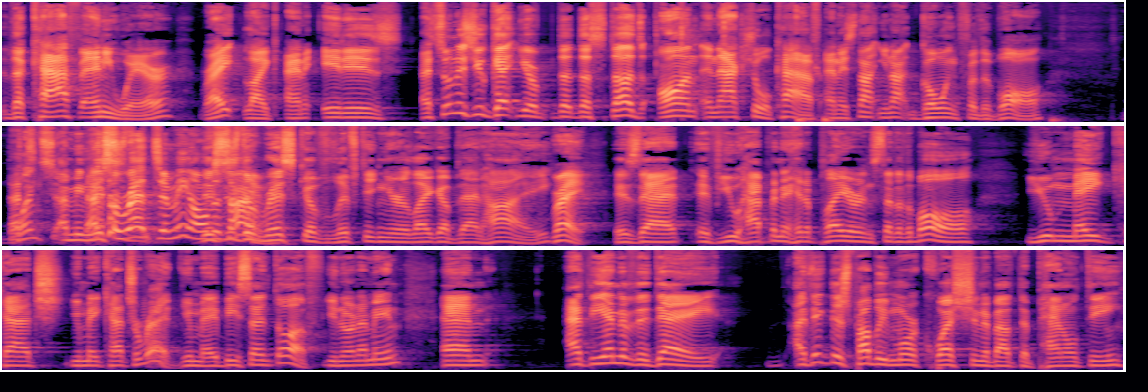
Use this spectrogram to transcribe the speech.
the calf anywhere, right? Like, and it is as soon as you get your the, the studs on an actual calf, and it's not you're not going for the ball. That's, Once I mean, that's a is- red to me all this the time. This is the risk of lifting your leg up that high, Right. Is that if you happen to hit a player instead of the ball, you may catch you may catch a red. You may be sent off. You know what I mean? And at the end of the day, I think there's probably more question about the penalty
